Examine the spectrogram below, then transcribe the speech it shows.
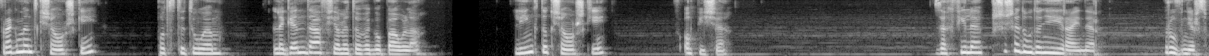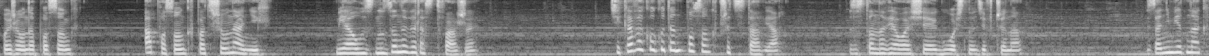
fragment książki pod tytułem Legenda Fioletowego Paula. Link do książki w opisie. Za chwilę przyszedł do niej Rainer. Również spojrzał na posąg, a posąg patrzył na nich. Miał znudzony wyraz twarzy. Ciekawe, kogo ten posąg przedstawia. Zastanawiała się głośno dziewczyna. Zanim jednak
